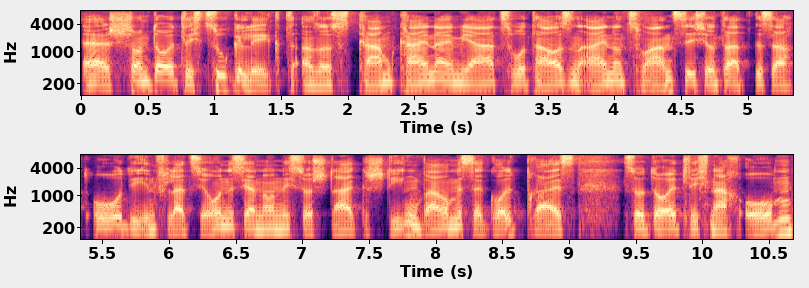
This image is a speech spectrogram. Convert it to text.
äh, schon deutlich zugelegt. Also es kam keiner im Jahr 2021 und hat gesagt, oh, die Inflation ist ja noch nicht so stark gestiegen, warum ist der Goldpreis so deutlich nach oben?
